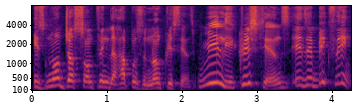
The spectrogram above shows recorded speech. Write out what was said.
is not just something that happens to non Christians. Really, Christians is a big thing.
